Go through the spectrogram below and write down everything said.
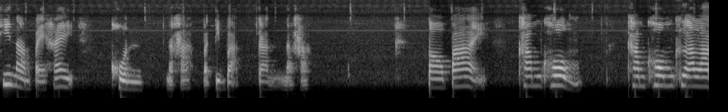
ที่นำไปให้คนนะคะปฏิบัติกันนะคะ ต่อไปคำคมคำคมคืออะไร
